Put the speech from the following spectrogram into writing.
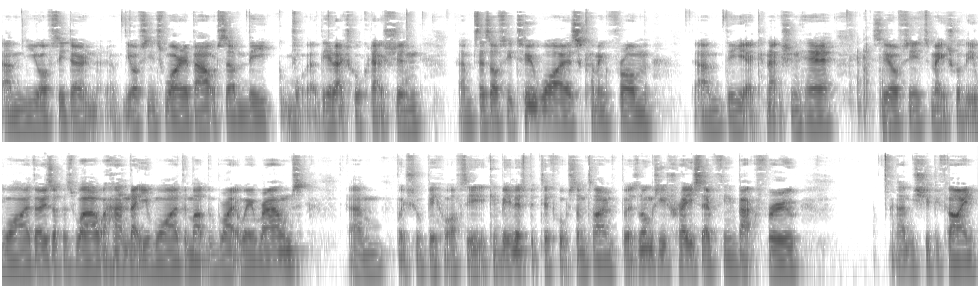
um, you obviously don't, you obviously need to worry about um, the, the electrical connection. Um, so there's obviously two wires coming from um, the uh, connection here. So you obviously need to make sure that you wire those up as well and that you wire them up the right way round, um, which will be, obviously, it can be a little bit difficult sometimes, but as long as you trace everything back through, um, you should be fine.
